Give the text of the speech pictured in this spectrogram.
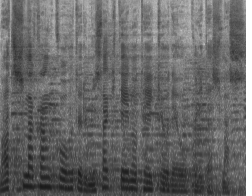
松島観光ホテル三崎邸の提供でお送りいたします。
